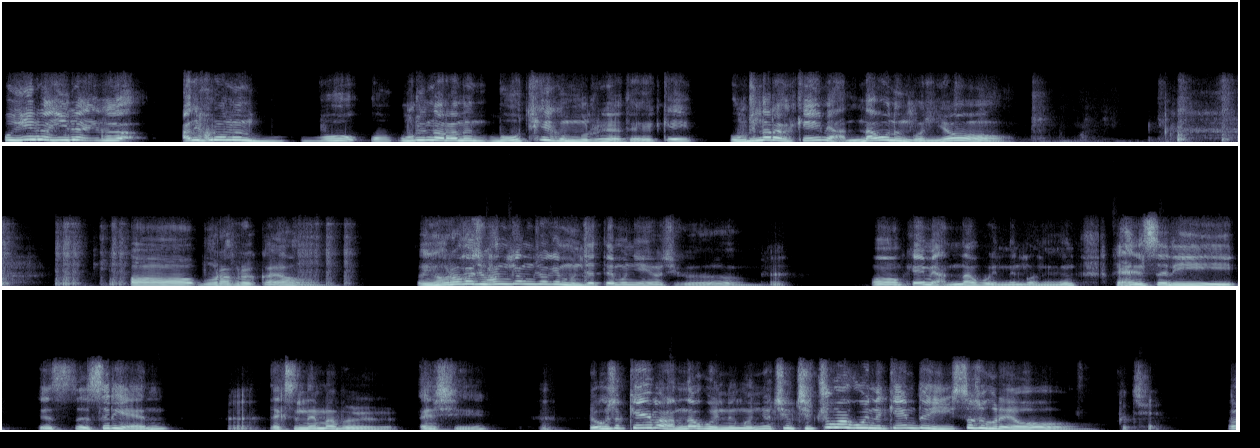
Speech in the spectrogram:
뭐 이래, 이래, 그 아니, 그러면, 뭐, 어, 우리나라는 뭐 어떻게 근무를 해야 돼? 게임, 우리나라가 게임이 안 나오는 건요. 어, 뭐라 그럴까요? 여러 가지 환경적인 문제 때문이에요, 지금. 음. 어, 게임이 안 나오고 있는 거는 그 L3, 3N, 음. 넥슨 넷마블 NC. 음. 여기서 게임을 안 나오고 있는 건요. 지금 집중하고 있는 게임들이 있어서 그래요. 그치. 예.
